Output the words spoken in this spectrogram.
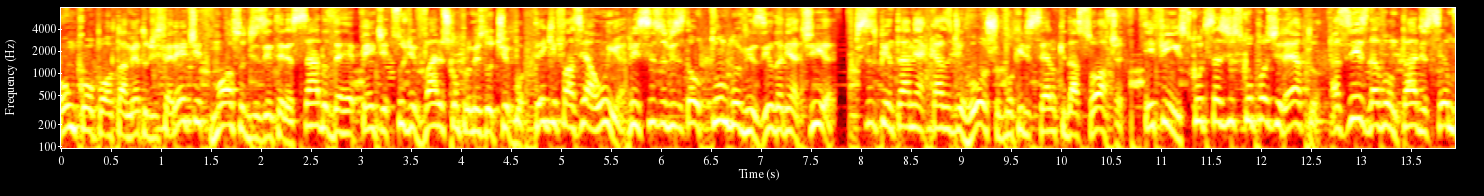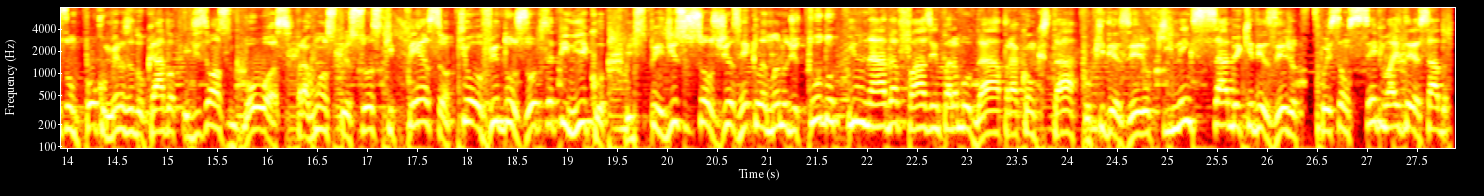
ou um comportamento diferente, mostra desinteressado, de repente surge vários compromissos do tipo: tem que fazer a unha, preciso visitar o túmulo do vizinho da minha tia, preciso pintar a minha casa de roxo porque disseram que dá sorte. Enfim, escute essas desculpas direto. Às vezes dá vontade de sermos um pouco menos educados e dizer umas boas para algumas pessoas que pensam que ouvir dos outros é pinico e desperdiçam seus dias reclamando de tudo e nada fazem para mudar, para conquistar o que desejam, que nem sabem o que desejam, pois são sempre mais interessados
